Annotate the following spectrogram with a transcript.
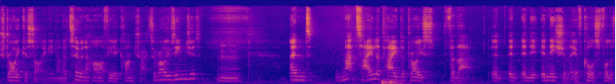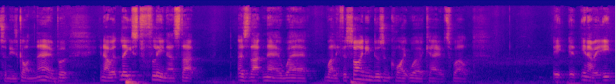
striker signing on a two and a half year contract arrives injured. Mm. And Matt Taylor paid the price for that initially. Of course, Fullerton is gone now, but you know at least Flynn has that as that now where well if a signing doesn't quite work out, well, it, it, you know he,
